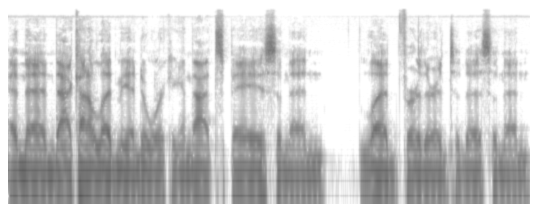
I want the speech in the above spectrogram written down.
And then that kind of led me into working in that space and then led further into this. And then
